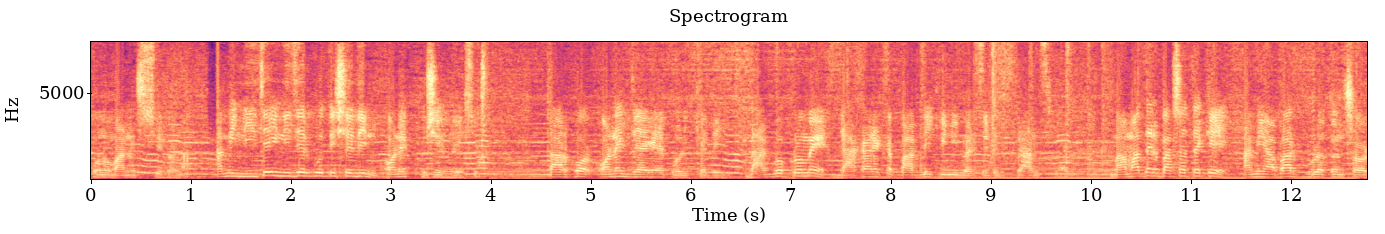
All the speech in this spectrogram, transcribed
কোনো মানুষ ছিল না। আমি নিজেই নিজের প্রতি সেদিন অনেক খুশি হয়েছি। তারপর অনেক জায়গায় পরীক্ষা দিই। ভাগ্যক্রমে ঢাকার একটা পাবলিক ইউনিভার্সিটি ব্রাঞ্চ পাই মামাদের বাসা থেকে আমি আবার পুরাতন শহর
